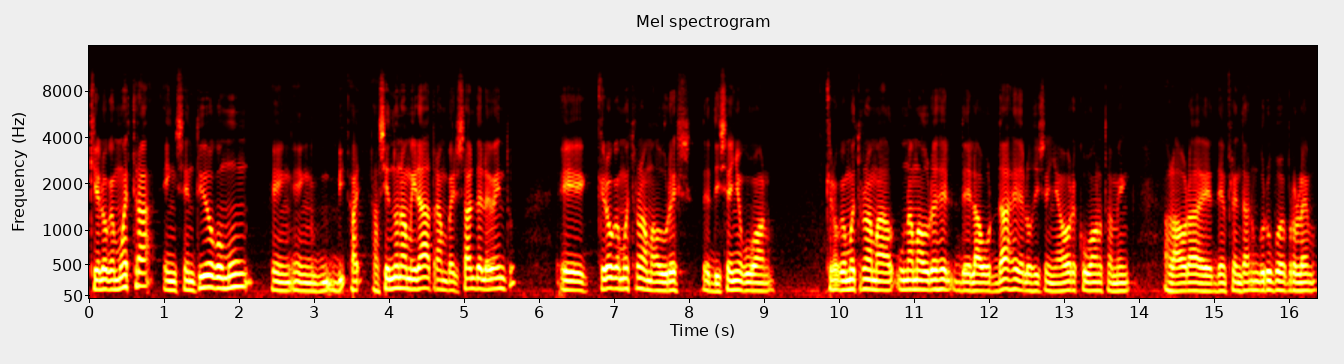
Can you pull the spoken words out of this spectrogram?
que lo que muestra en sentido común, en, haciendo una mirada transversal del evento, eh, creo que muestra una madurez del diseño cubano creo que muestra una, madurez del, abordaje de los diseñadores cubanos también a la hora de, enfrentar un grupo de problemas.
